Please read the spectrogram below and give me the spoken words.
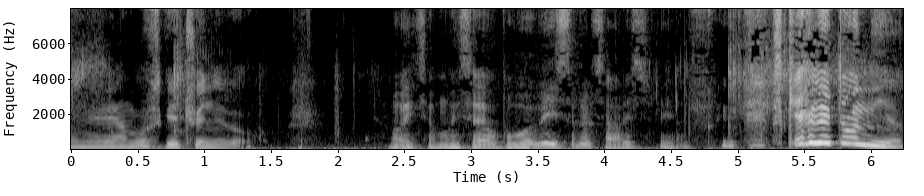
მე ამბობს გეჩვენება. მოიცა მოიცა უბობები ისრებს არის რეალ. სკელეტონია.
